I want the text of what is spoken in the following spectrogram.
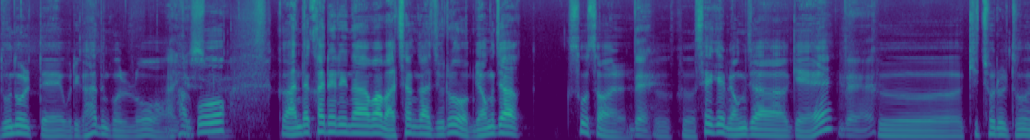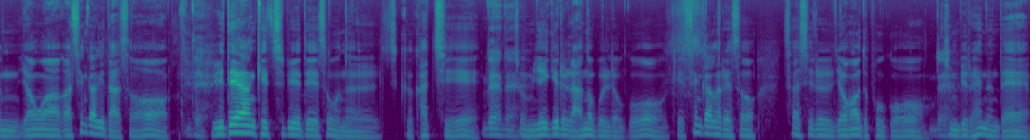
눈 올 때 우리가 하는 걸로 하고 알겠습니다. 그 안나 카레리나와 마찬가지로 명작 소설 네. 그, 그 세계 명작의 네. 그 기초를 둔 영화가 생각이 나서 네. 위대한 개츠비에 대해서 오늘 그 같이 네. 네. 좀 얘기를 나눠보려고 이렇게 생각을 해서 사실을 영화도 보고 네. 준비를 했는데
